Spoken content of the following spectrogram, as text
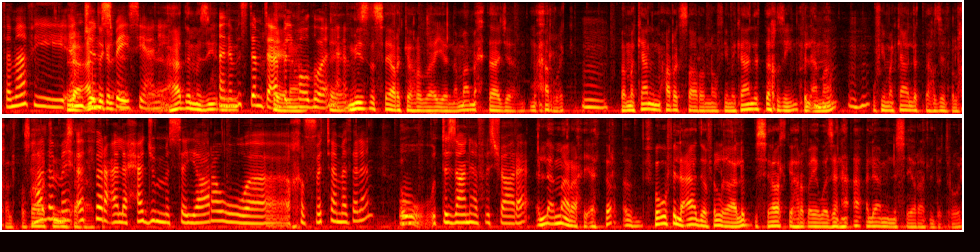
فما في engine space يعني هذا مزيد أنا مستمتعه إيه بالموضوع نعم. نعم. ميزة السيارة الكهربائية إنه ما محتاجة محرك مم. فمكان المحرك صار إنه في مكان للتخزين في الأمام مم. وفي مكان للتخزين في الخلف فصارت هذا ما يأثر على حجم السيارة وخفتها مثلا واتزانها في الشارع؟ لا ما راح يأثر هو في العادة وفي الغالب السيارات الكهربائية وزنها أعلى من السيارات البترول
